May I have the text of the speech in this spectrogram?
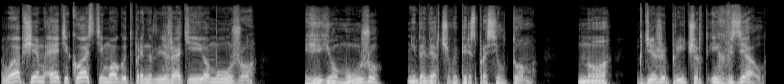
в общем, эти кости могут принадлежать ее мужу». «Ее мужу?» — недоверчиво переспросил Том. «Но где же Причард их взял?»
